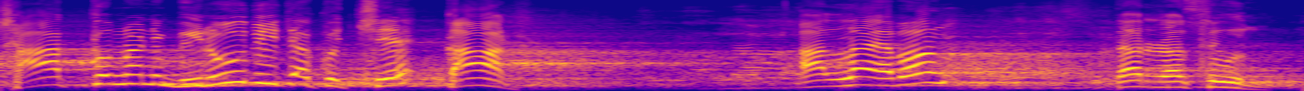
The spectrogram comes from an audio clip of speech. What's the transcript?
শাক মানে বিরোধিতা করছে কার? আল্লাহ এবং তার রসুল।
